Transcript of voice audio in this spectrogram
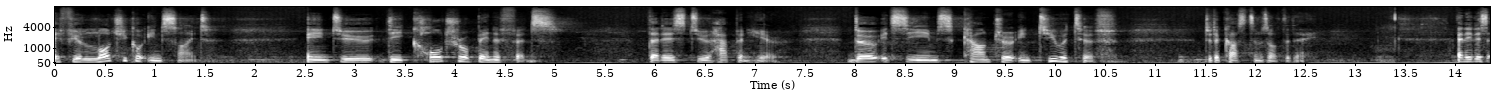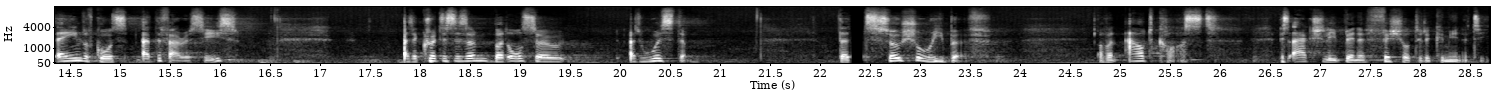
a theological insight into the cultural benefits that is to happen here, though it seems counterintuitive to the customs of the day. And it is aimed, of course, at the Pharisees as a criticism, but also as wisdom. That social rebirth of an outcast is actually beneficial to the community,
